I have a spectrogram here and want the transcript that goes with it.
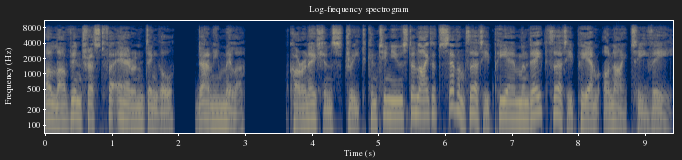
A love interest for Aaron Dingle, Danny Miller. Coronation Street continues tonight at 7.30pm and 8.30pm on ITV.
